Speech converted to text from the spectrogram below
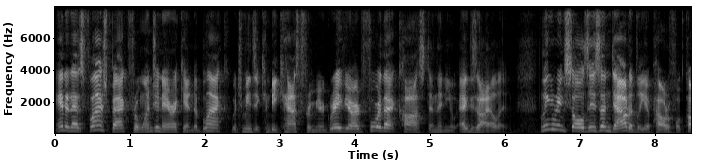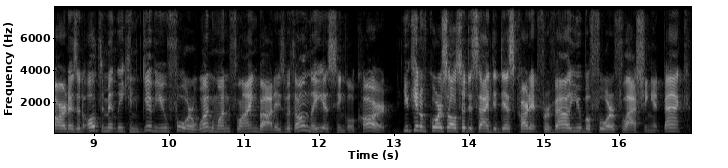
and it has flashback for 1 generic and a black, which means it can be cast from your graveyard for that cost, and then you exile it. Lingering Souls is undoubtedly a powerful card as it ultimately can give you four 1-1 flying bodies with only a single card. You can of course also decide to discard it for value before flashing it back.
